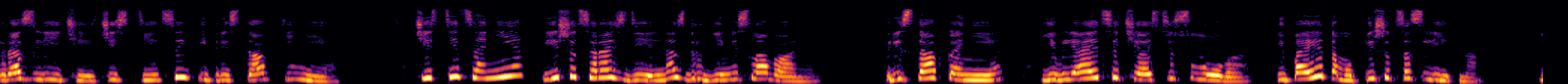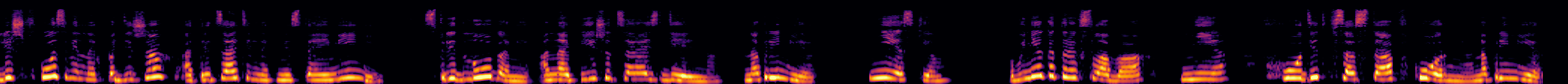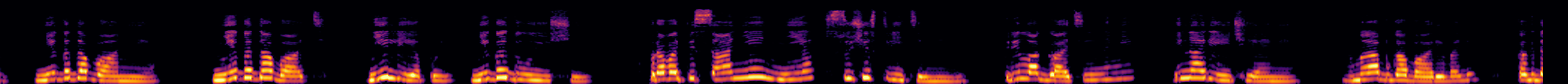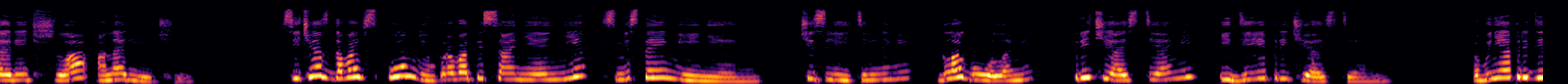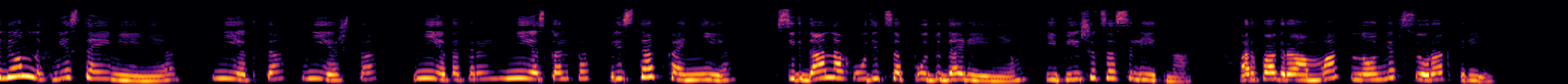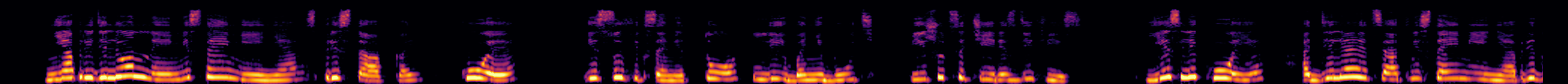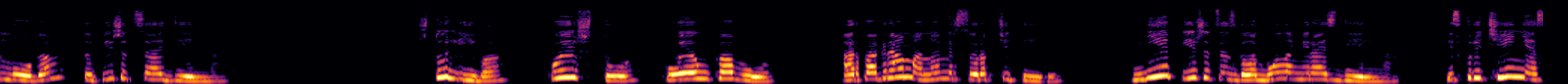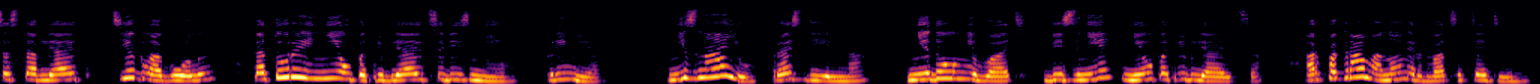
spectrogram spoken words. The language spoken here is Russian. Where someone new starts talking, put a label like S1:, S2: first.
S1: различие частицы и приставки «не». Частица «не» пишется раздельно с другими словами. Приставка «не» является частью слова и поэтому пишется слитно. Лишь в косвенных падежах отрицательных местоимений с предлогами она пишется раздельно. Например, «не с кем». В некоторых словах «не» входит в состав корня, например, «негодование», «негодовать», «нелепый», «негодующий». Правописание не с существительными, прилагательными и наречиями. Мы обговаривали, когда речь шла о наречии. Сейчас давай вспомним правописание «не» с местоимениями, числительными, глаголами, причастиями и деепричастиями. В неопределенных местоимениях некто, нечто, некоторый, несколько, приставка «не» всегда находится под ударением и пишется слитно. Орфограмма номер 43. Неопределенные местоимения с приставкой «кое» и суффиксами «то», либо «нибудь» пишутся через дефис. Если «кое» отделяется от местоимения предлогом, то пишется отдельно. Что-либо, кое-что, кое у кого. Орфограмма номер 44. Не пишется с глаголами раздельно. Исключения составляют те глаголы, которые не употребляются без «не». Пример. «Не знаю» – раздельно. «Недоумевать» без «не» не употребляется. Орфограмма номер 21.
